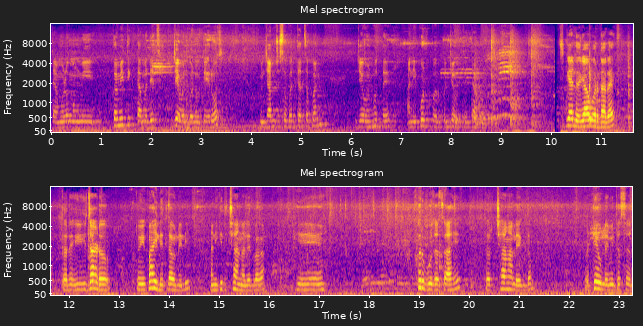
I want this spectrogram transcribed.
त्यामुळं मग मी कमी तिखटामध्येच जेवण बनवते रोज. म्हणजे आमच्यासोबत त्याचं पण जेवण होतंय आणि पोटभर पण जेवते त्यामुळे. गॅलरी आवरणार आहे. तर ही झाडं तुम्ही पाहिलीत लावलेली आणि किती छान आलेत बघा. हे खरबुजाचं आहे. तर छान आलं एकदम. ठेवलं ठेवलं मी तसंच.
